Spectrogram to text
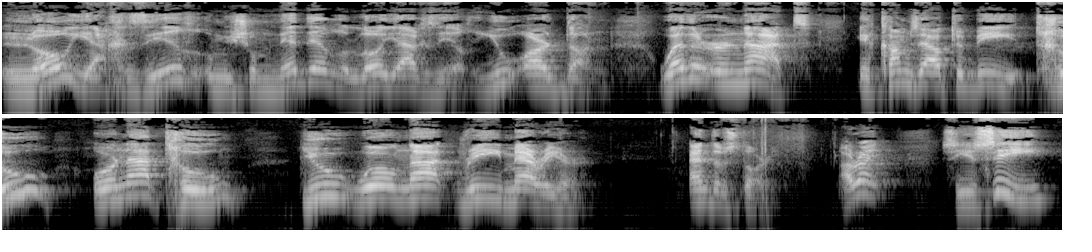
Lo yachzir umishum neder lo yachzir. You are done. Whether or not it comes out to be true or not true, you will not remarry her. End of story. All right. So you see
